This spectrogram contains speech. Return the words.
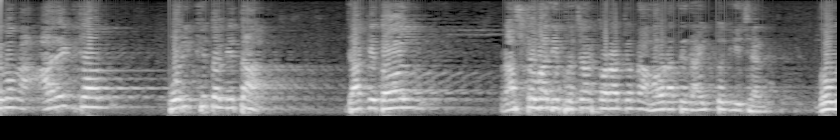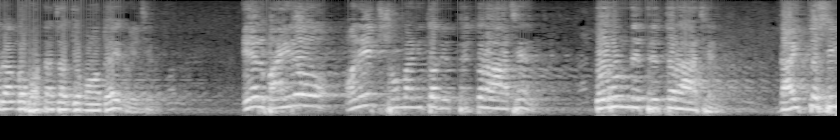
এবং আরেকজন পরীক্ষিত নেতা, যাকে দল রাষ্ট্রবাদী প্রচার করার জন্য হাওড়াতে দায়িত্ব দিয়েছেন গৌরাঙ্গ ভট্টাচার্য মহোদয় রয়েছেন। এর বাইরেও অনেক সম্মানিত নেতৃত্বরা আছেন, তরুণ নেতৃত্বরা আছেন, দায়িত্বশীল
